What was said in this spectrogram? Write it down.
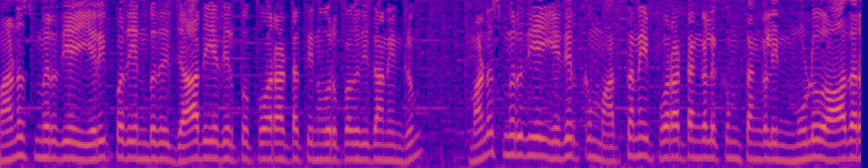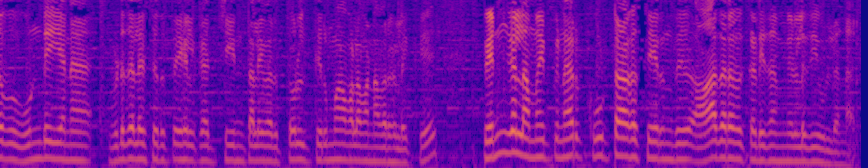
மனுஸ்மிருதியை எரிப்பது என்பது ஜாதி எதிர்ப்பு போராட்டத்தின் ஒரு பகுதிதான் என்றும் மனுஸ்மிருதியை எதிர்க்கும் அத்தனை போராட்டங்களுக்கும் தங்களின் முழு ஆதரவு உண்டு என விடுதலை சிறுத்தைகள் கட்சியின் தலைவர் தொல் திருமாவளவன் அவர்களுக்கு பெண்கள் அமைப்பினர் கூட்டாக சேர்ந்து ஆதரவு கடிதம் எழுதியுள்ளனர்.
